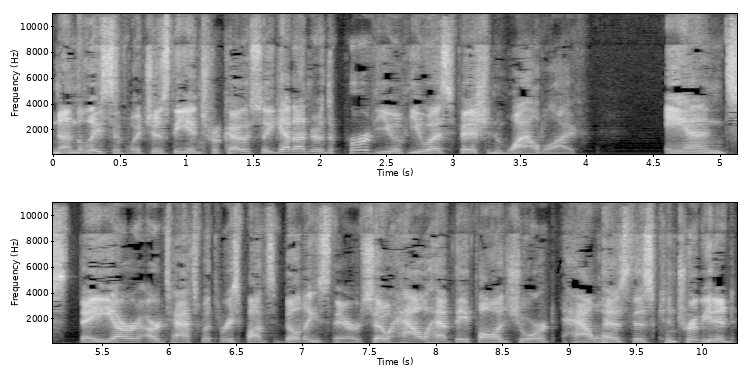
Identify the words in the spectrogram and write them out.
none the least of which is the Intracoastal. You got under the purview of U.S. Fish and Wildlife, and they are, are tasked with responsibilities there. So, how have they fallen short? How has this contributed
